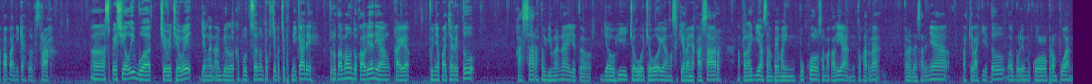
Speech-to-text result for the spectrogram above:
apa-apa nikah tuh serah uh, especially buat cewek-cewek jangan ambil keputusan untuk cepet-cepet nikah deh. Terutama untuk kalian yang kayak punya pacar itu kasar atau gimana gitu. Jauhi cowok-cowok yang sekiranya kasar apalagi yang sampai main pukul sama kalian. Itu karena pada dasarnya laki-laki itu nggak boleh mukul perempuan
